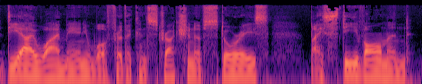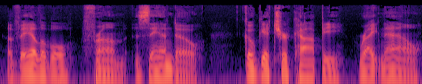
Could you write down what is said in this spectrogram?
DIY manual for the construction of stories by Steve Almond, available from Zando. Go get your copy right now,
